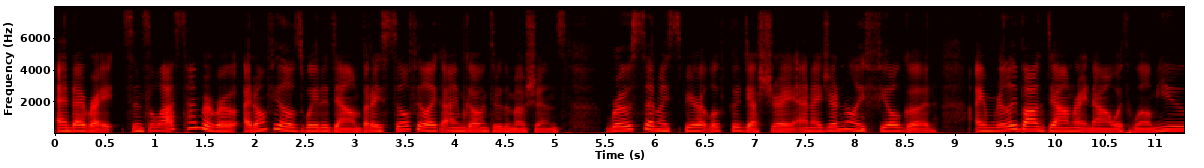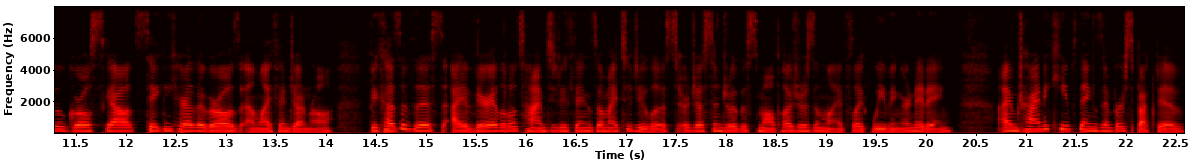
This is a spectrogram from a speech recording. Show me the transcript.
And I write, Since the last time I wrote, I don't feel as weighted down, but I still feel like I'm going through the motions. Rose said my spirit looked good yesterday, and I generally feel good. I am really bogged down right now with WilmU, Girl Scouts, taking care of the girls, and life in general. Because of this, I have very little time to do things on my to do list or just enjoy the small pleasures in life like weaving or knitting. I'm trying to keep things in perspective.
